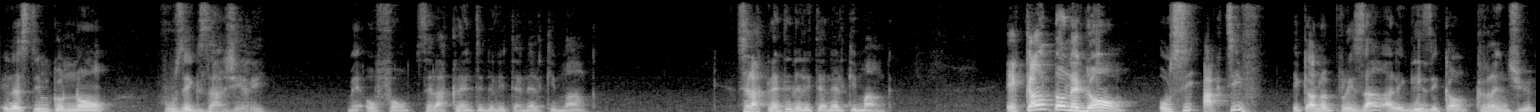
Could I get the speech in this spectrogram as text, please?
Il estime que non, vous exagérez. Mais au fond, c'est la crainte de l'éternel qui manque. C'est la crainte de l'éternel qui manque. Et quand on est donc aussi actif et quand on est présent à l'église et qu'on craint Dieu,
